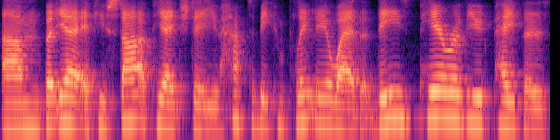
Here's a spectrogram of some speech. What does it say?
Um, but yeah, if you start a PhD, you have to be completely aware that these peer reviewed papers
